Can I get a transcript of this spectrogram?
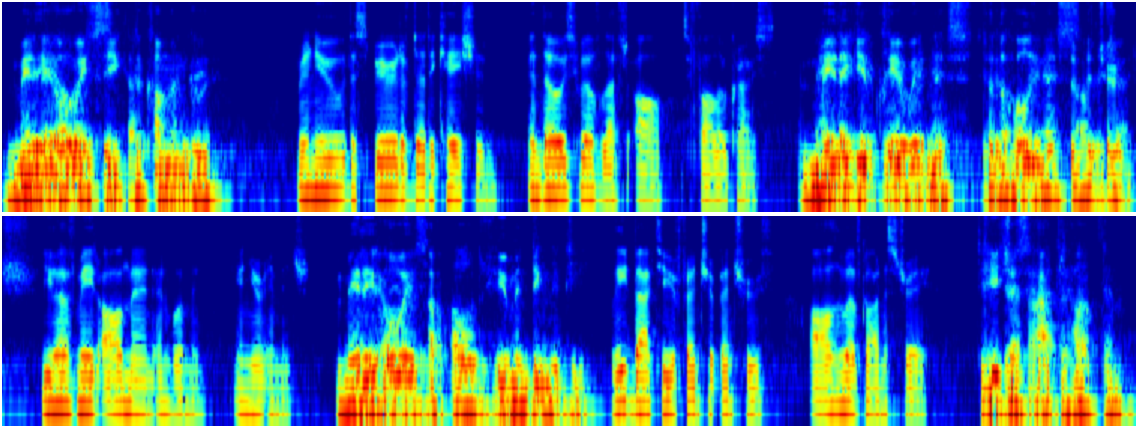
May they always seek the common good. Renew the spirit of dedication in those who have left all to follow Christ. May they give clear witness to the holiness of the Church. You have made all men and women in your image. May they always uphold human dignity. Lead back to your friendship and truth all who have gone astray. Teach us how to help them,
